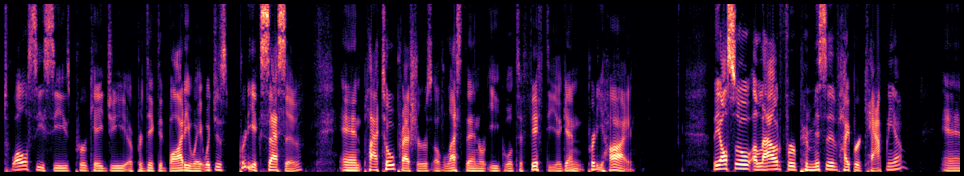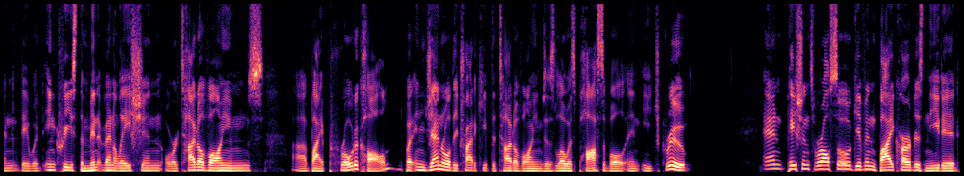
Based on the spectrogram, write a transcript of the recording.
12 cc's per kg of predicted body weight, which is pretty excessive, and plateau pressures of less than or equal to 50, again, pretty high. They also allowed for permissive hypercapnia, and they would increase the minute ventilation or tidal volumes uh, by protocol. But in general, they try to keep the tidal volumes as low as possible in each group. And patients were also given bicarb as needed,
